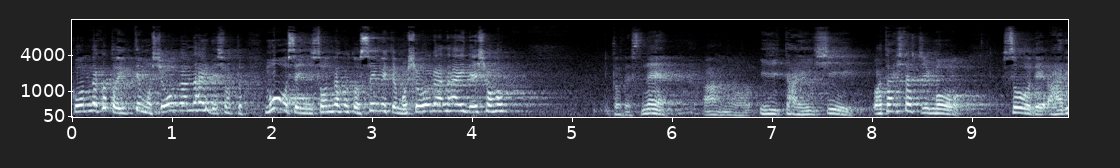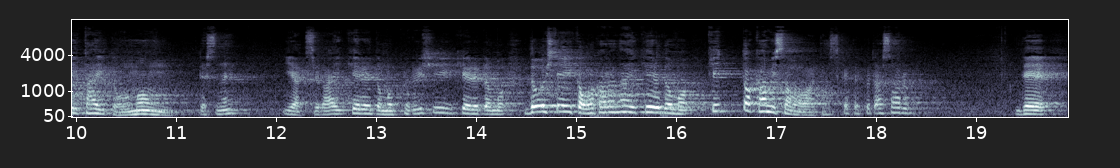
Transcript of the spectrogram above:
こんなこと言ってもしょうがないでしょと。モーセにそんなことを責めてもしょうがないでしょとですねあの言いたいし私たちもそうでありたいと思うんですね。いや辛いけれども苦しいけれどもどうしていいかわからないけれどもきっと神様は助けてくださる。で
